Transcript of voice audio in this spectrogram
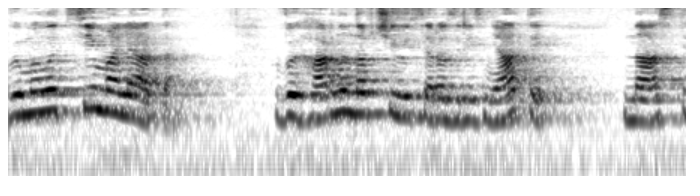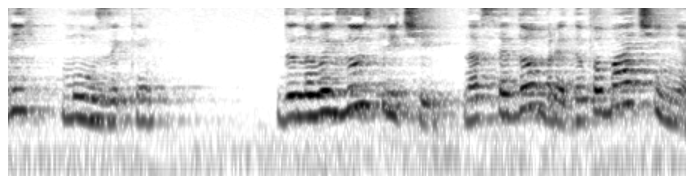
Ви молодці малята! Ви гарно навчилися розрізняти настрій музики. До нових зустрічей! На все добре, до побачення!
